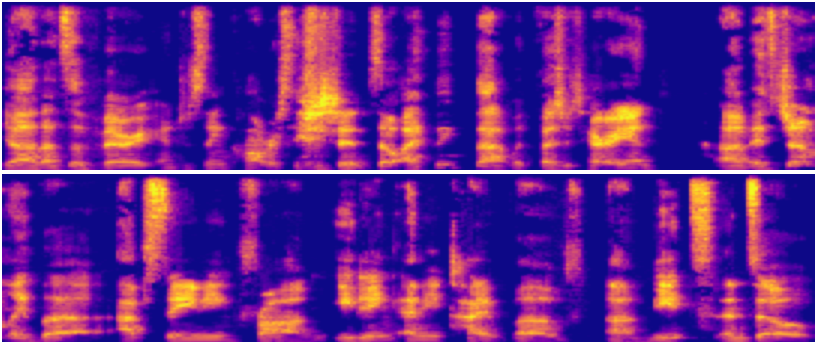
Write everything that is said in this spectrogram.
Yeah, that's a very interesting conversation. So, I think that with vegetarian, um, it's generally the abstaining from eating any type of uh, meat. And so,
